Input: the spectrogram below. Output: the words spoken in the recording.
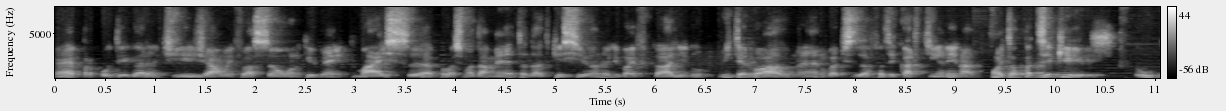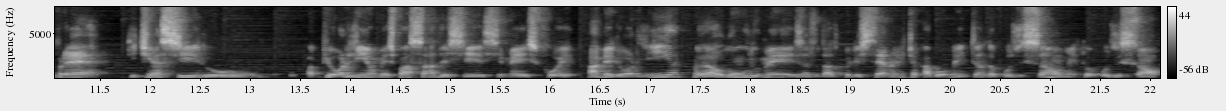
né? Para poder garantir já uma inflação ano que vem mais é, próxima da meta, dado que esse ano ele vai ficar ali no, no intervalo, né? Não vai precisar fazer cartinha nem nada. Bom, então para dizer que o pré que tinha sido a pior linha o mês passado, esse, esse mês foi a melhor linha. É, ao longo do mês, ajudado pelo externo, a gente acabou aumentando a posição, aumentou a posição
